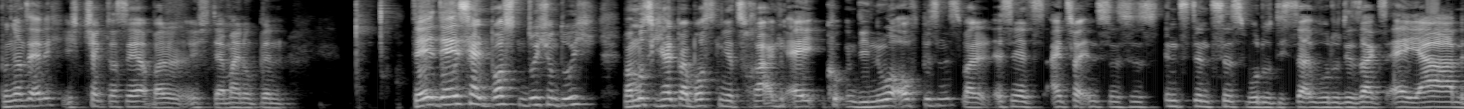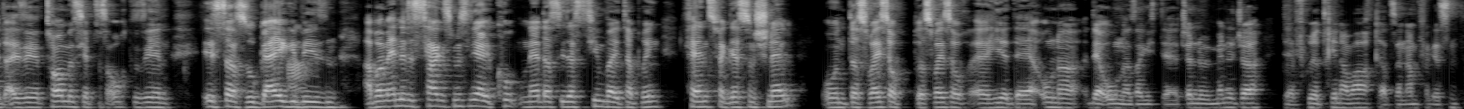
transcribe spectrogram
bin ganz ehrlich, ich check das sehr, weil ich der Meinung bin, der, der ist halt Boston durch und durch. Man muss sich halt bei Boston jetzt fragen, ey, gucken die nur auf Business, weil es sind jetzt ein, zwei Instances, Instances, wo du dich, wo du dir sagst, ey, ja, mit Isaiah Thomas, ich habe das auch gesehen, ist das so geil Ah. gewesen. Aber am Ende des Tages müssen die halt gucken, ne, dass sie das Team weiterbringen. Fans vergessen schnell. Und das weiß auch, das weiß auch äh, hier der Owner, der Owner, sage ich, der General Manager, der früher Trainer war, gerade seinen Namen vergessen.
